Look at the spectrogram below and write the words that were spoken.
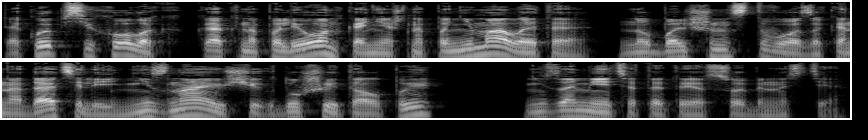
Такой психолог, как Наполеон, конечно, понимал это, но большинство законодателей, не знающих души толпы, не заметят этой особенности.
